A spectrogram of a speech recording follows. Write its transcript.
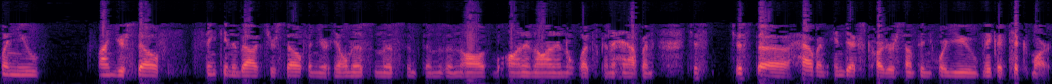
when you find yourself thinking about yourself and your illness and the symptoms and all on and on and what's going to happen. Just just uh, have an index card or something where you make a tick mark,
